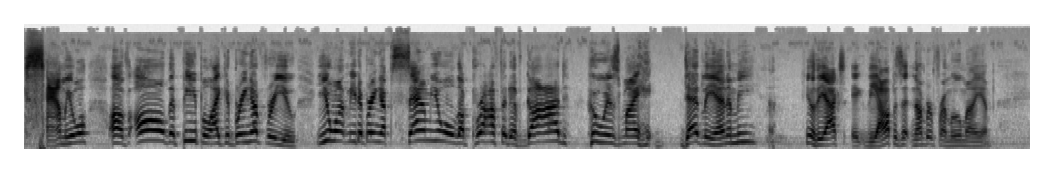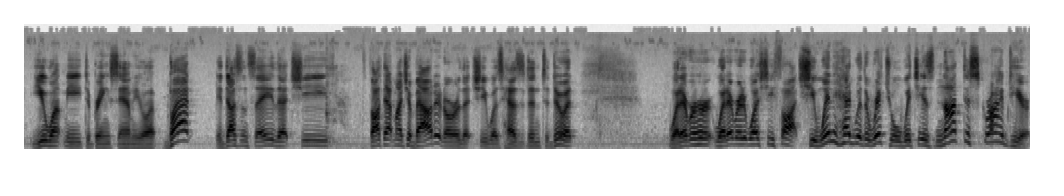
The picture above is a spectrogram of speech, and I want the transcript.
Samuel, of all the people I could bring up for you, you want me to bring up Samuel, the prophet of God, who is my deadly enemy? You know, the, the opposite number from whom I am. You want me to bring Samuel up. But it doesn't say that she thought that much about it or that she was hesitant to do it. Whatever, her, whatever it was she thought, she went ahead with a ritual which is not described here.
